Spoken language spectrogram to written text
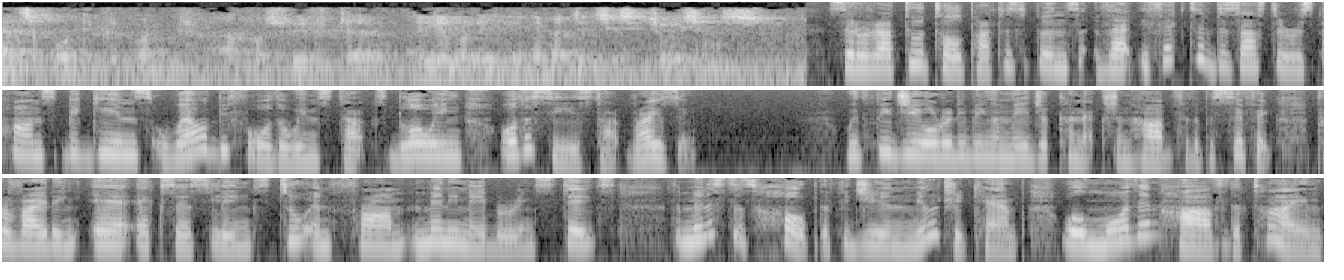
and support equipment uh, for swift uh, delivery in emergency situations. Seruiratu told participants that effective disaster response begins well before the wind starts blowing or the seas start rising. With Fiji already being a major connection hub for the Pacific, providing air access links to and from many neighboring states, the ministers hope the Fijian military camp will more than halve the time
